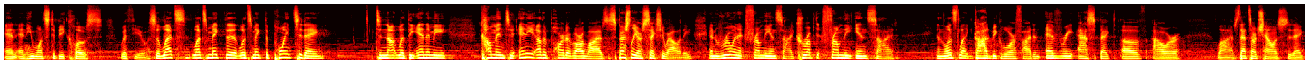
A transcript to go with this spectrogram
and, and He wants to be close with you. So let's let's make the let's make the point today to not let the enemy come into any other part of our lives, especially our sexuality, and ruin it from the inside, corrupt it from the inside. And let's let God be glorified in every aspect of our lives. That's our challenge today.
